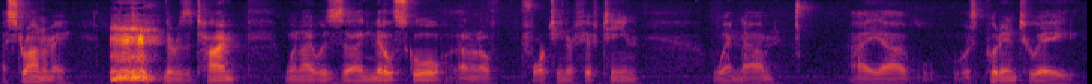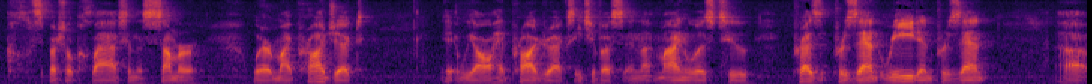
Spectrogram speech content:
astronomy. there was a time when I was uh, in middle school, I don't know, 14 or 15, when um, I uh, was put into a special class in the summer where my project, eh, we all had projects, each of us, and mine was to pres- present, read, and present uh,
